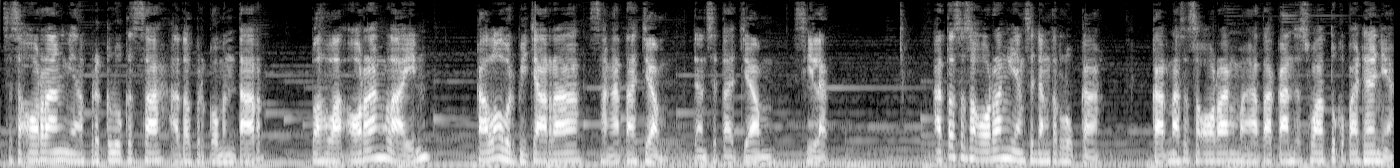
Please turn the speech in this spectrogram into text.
seseorang yang berkeluh kesah atau berkomentar bahwa orang lain kalau berbicara sangat tajam dan setajam silet. Atau seseorang yang sedang terluka karena seseorang mengatakan sesuatu kepadanya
